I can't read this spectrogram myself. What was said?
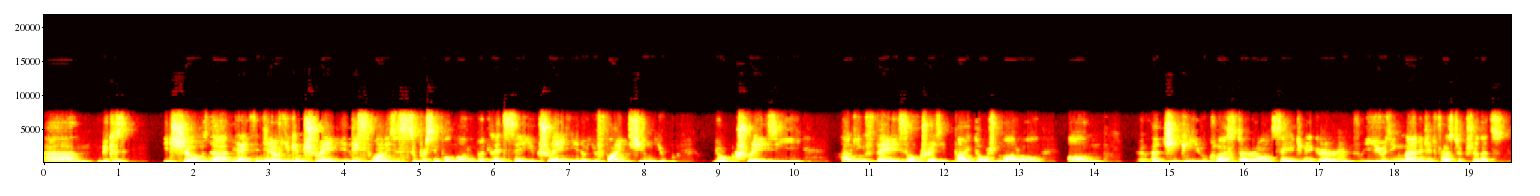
um, because it shows that Yeah, you know you can train. This one is a super simple model, but let's say you train. You know, you fine tune you your crazy Hugging Face or crazy PyTorch model on a, a GPU cluster on SageMaker Mhm. using managed infrastructure that's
